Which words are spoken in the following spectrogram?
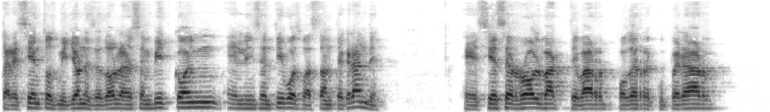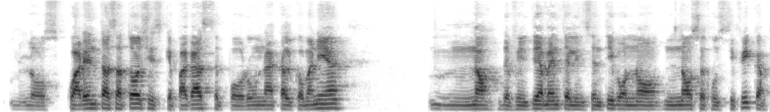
300 millones de dólares en Bitcoin, el incentivo es bastante grande. Eh, si ese rollback te va a poder recuperar los 40 satoshis que pagaste por una calcomanía, no, definitivamente el incentivo no, no se justifica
